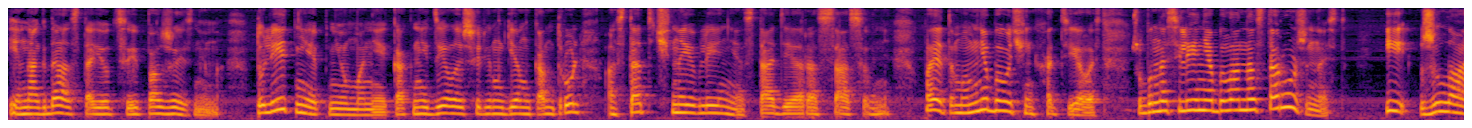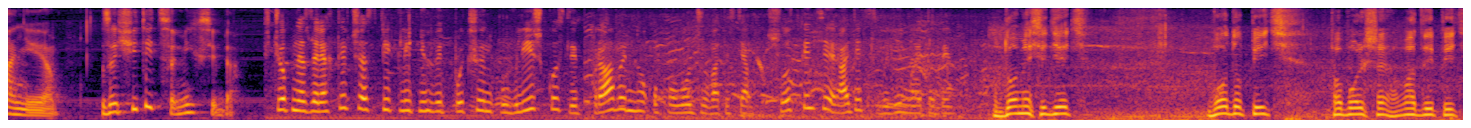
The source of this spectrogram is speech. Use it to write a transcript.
иногда остается и пожизненно. То летняя пневмония, как не делаешь рентген-контроль, остаточное явление, стадия рассасывания. Поэтому мне бы очень хотелось, чтобы у населения была настороженность и желание защитить самих себя. Щоб не залягти в час пік літнього відпочинку в ліжко, слід правильно охолоджуватися. Шосткинці радять свої методи. В доме сидеть, воду пить, побольше воды пить.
